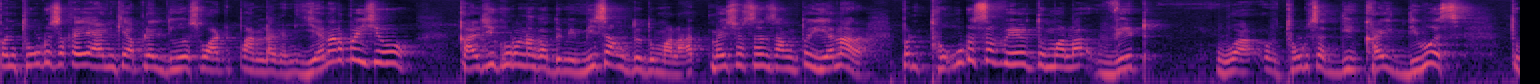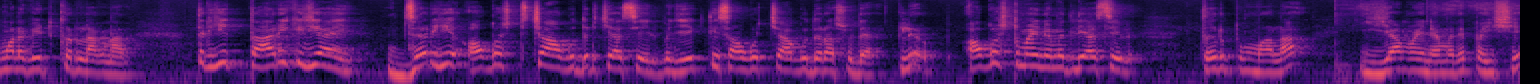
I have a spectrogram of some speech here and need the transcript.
पण थोडंसं काही आणखी आपल्याला दिवस वाट पाहायला लागेल. येणार पैसे हो. काळजी करू नका तुम्ही. मी सांगतो तुम्हाला. आत्मविश्वासाने सांगतो येणार. पण थोडंसं वेळ तुम्हाला वेट वा थोडंसं दि काही दिवस तुम्हाला वेट करावं लागणार. तर ही तारीख जी आहे जर ही ऑगस्टच्या अगोदरची असेल म्हणजे एकतीस ऑगस्टच्या अगोदर असू द्या क्लिअर ऑगस्ट महिन्यामधली असेल तर तुम्हाला या महिन्यामध्ये पैसे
